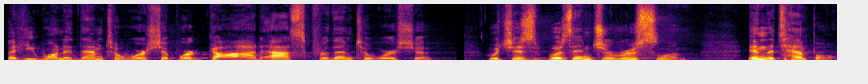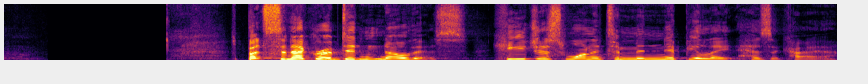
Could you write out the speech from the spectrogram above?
but he wanted them to worship where God asked for them to worship, which is, was in Jerusalem, in the temple. But Sennacherib didn't know this. He just wanted to manipulate Hezekiah.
